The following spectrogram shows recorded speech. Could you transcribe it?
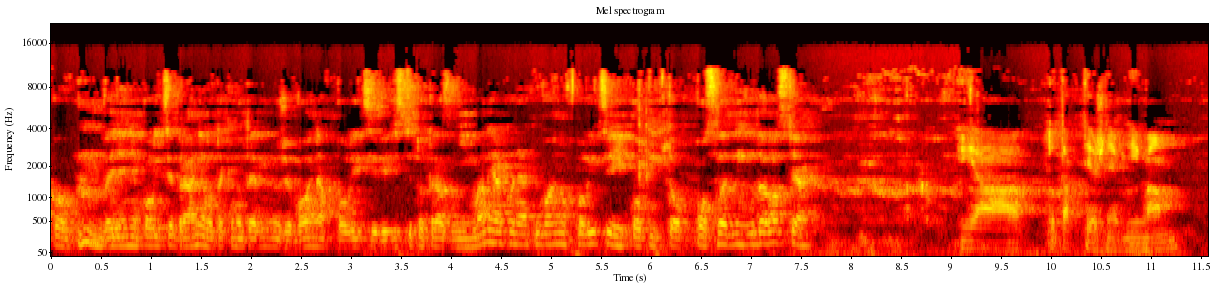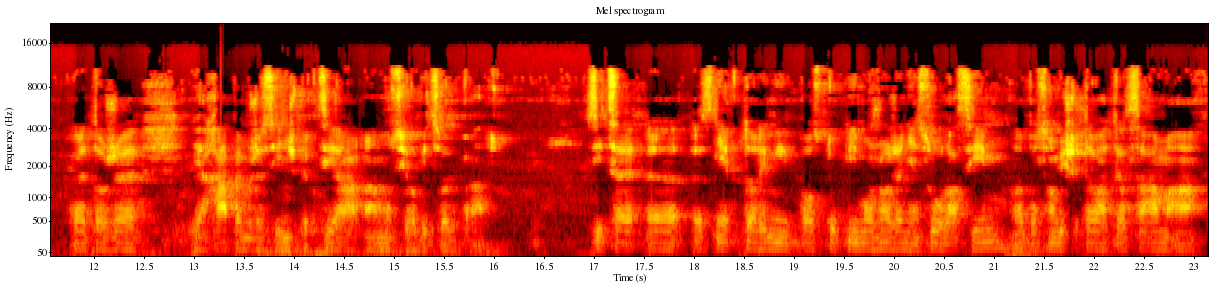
ako vedenie policie bránilo takému termínu, že vojna v polícii. Vy ste to teraz vnímali ako nejakú vojnu v polícii po týchto posledných udalostiach? Ja to tak tiež nevnímam, pretože ja chápem, že si inšpekcia musí robiť svoju prácu. Sice e, s niektorými postupmi možno, že nesúhlasím, lebo som vyšetrovateľ sám a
